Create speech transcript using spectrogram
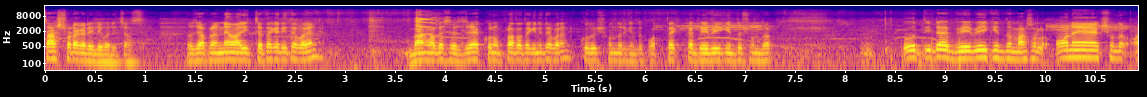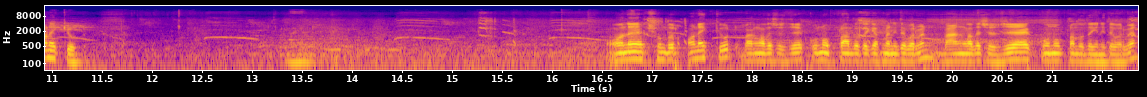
চারশো টাকা ডেলিভারি চার্জ যদি আপনার নেওয়ার ইচ্ছা থাকে নিতে পারেন। বাংলাদেশের যে কোনো প্রান্ত থেকে নিতে পারেন। খুবই সুন্দর কিন্তু প্রত্যেকটা বেবি কিন্তু সুন্দর। প্রতিটা বেবি কিন্তু মার্শাল অনেক সুন্দর, অনেক কিউট অনেক সুন্দর অনেক কিউট বাংলাদেশের যে কোনো প্রান্ত থেকে আপনি নিতে পারবেন। বাংলাদেশের যে কোনো প্রান্ত থেকে নিতে পারবেন।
